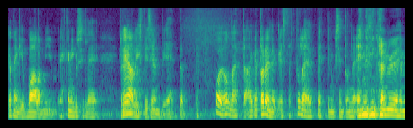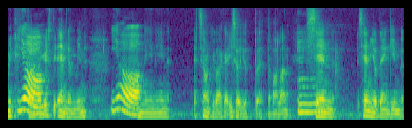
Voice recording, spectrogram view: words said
jotenkin valmiin, ehkä niin kuin silleen realistisempi, mm. että, että voi olla, että aika todennäköisesti tulee pettymyksen tunne ennemmin tai myöhemmin, Joo. todennäköisesti ennemmin. Joo. Niin, niin, että se on kyllä aika iso juttu, että tavallaan mm. sen, sen jotenkin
